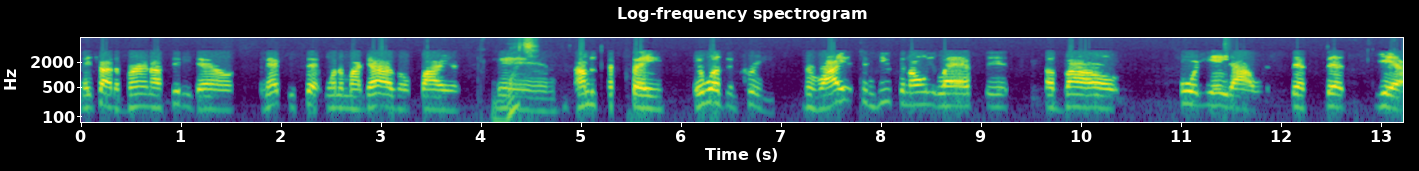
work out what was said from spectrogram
They tried to burn our city down and actually set one of my guys on fire. What? And I'm just gonna say it wasn't pretty. The riots in Houston only lasted about 48 hours. That's that yeah,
